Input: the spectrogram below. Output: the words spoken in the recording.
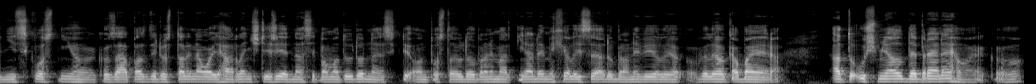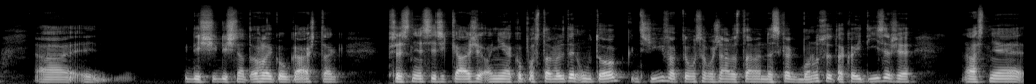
nic skvostního, jako zápas, kdy dostali na White Hart Lane 4-1, si pamatuju dodnes, kdy on postavil do obrany Martina de Michelise a do obrany Viliho Caballera. A to už měl De Breného, jako. A když, když na tohle koukáš, tak přesně si říká, že oni jako postavili ten útok dřív a k tomu se možná dostaneme dneska k bonusu, takový teaser, že vlastně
